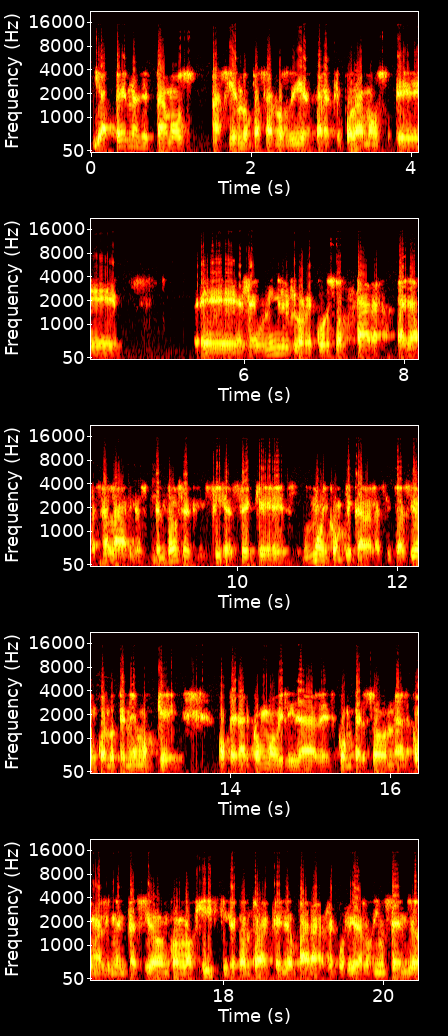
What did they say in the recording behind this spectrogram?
y apenas estamos haciendo pasar los días para que podamos eh, eh, reunir los recursos para pagar salarios. Entonces, fíjense que es muy complicada la situación cuando tenemos que operar con movilidades, con personas, con alimentación, con logística, con todo aquello para recurrir a los incendios,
